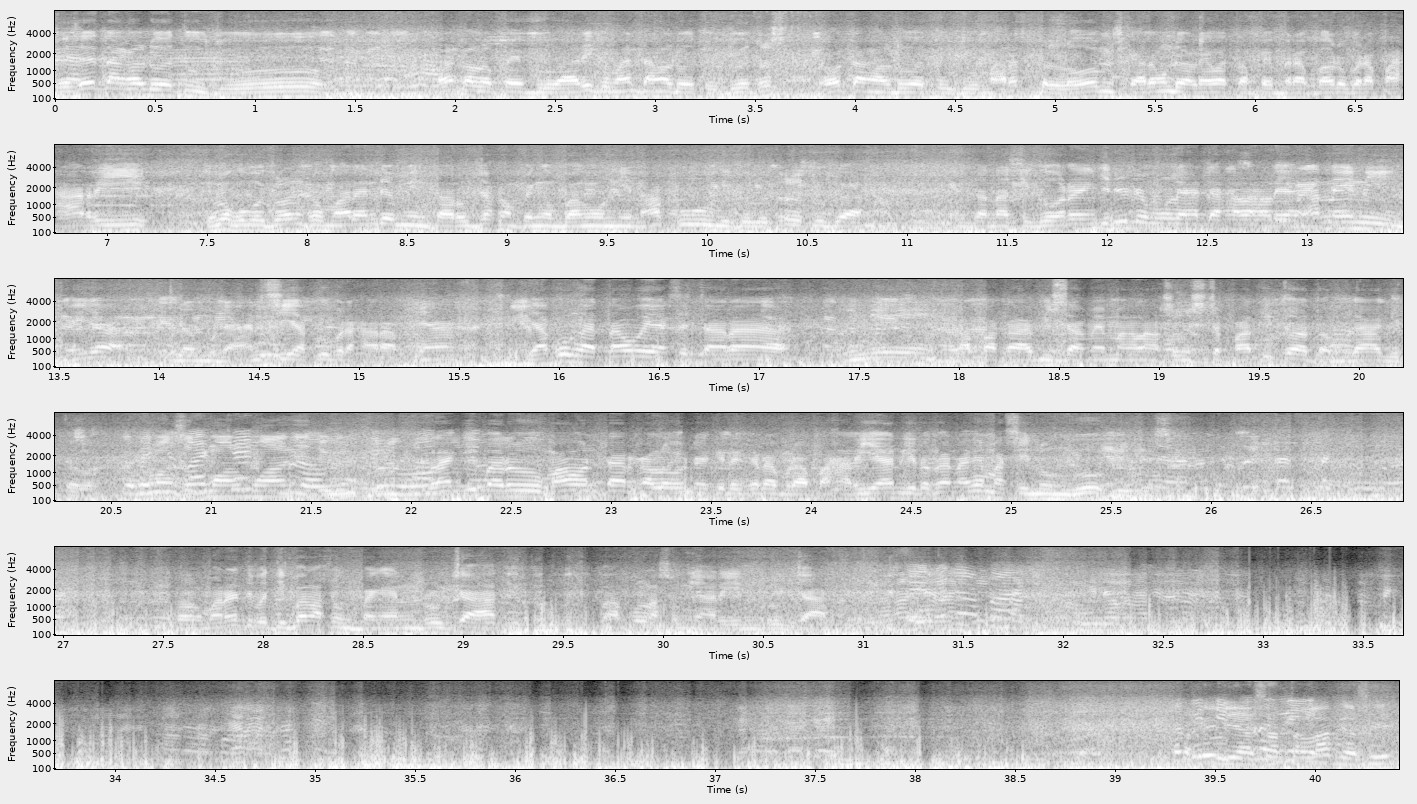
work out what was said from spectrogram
Biasanya tanggal 27 Kan kalau Februari kemarin tanggal 27 Terus oh tanggal 27 Maret belum. Sekarang udah lewat sampai berapa, baru berapa hari. Cuma kebetulan kemarin dia minta rujak sampai ngebangunin aku gitu Terus juga minta nasi goreng. Jadi udah mulai ada hal-hal yang aneh nih. Kayaknya mudah-mudahan sih aku berharapnya. Ya aku nggak tahu ya secara ini Apakah bisa memang langsung secepat itu atau enggak gitu loh. Cek belum? lagi baru mau ntar kalau udah kira-kira berapa harian gitu kan akhirnya masih nunggu gitu sih. Hmm, kalau kemarin tiba-tiba langsung pengen rujak gitu, aku langsung nyariin rujak. Tapi biasa telat gak sih?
